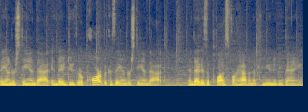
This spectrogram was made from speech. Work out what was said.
they understand that and they do their part because they understand that. And that is a plus for having a community bank.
